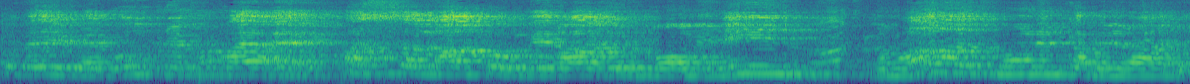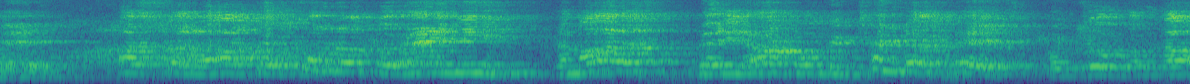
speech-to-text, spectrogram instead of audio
تو میرے محبوب نے فرمایا ہے السلام تو میراج المومنین۔ نماز مومن کا میراج ہے۔ السلام قررت عینی نماز میری آنکھوں کی ٹھنڈک ہے۔ اور جو بندہ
